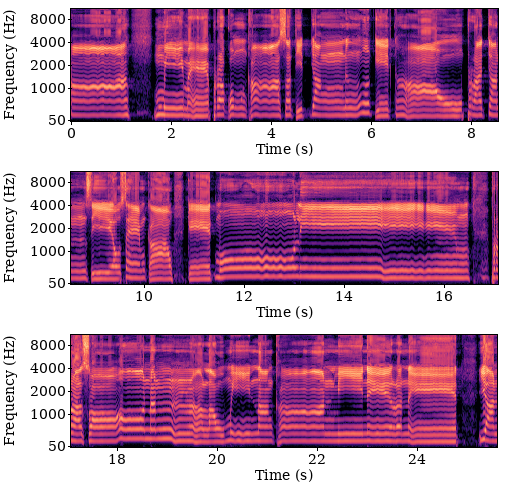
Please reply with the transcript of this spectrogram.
ามีแม่ประคงคาสถิตยังเหนือเกตก้าวพระจันทร์เสียวแซมกาว เกตโมลี พระสอนนั้นเรามีนางคานมีเนรเนตรยัน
